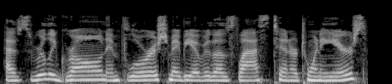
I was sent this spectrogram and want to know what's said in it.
has really grown and flourished maybe over those last 10 or 20 years?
